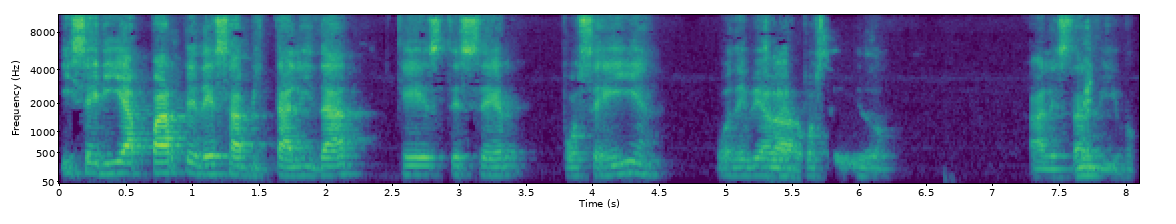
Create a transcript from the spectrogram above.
y sería parte de esa vitalidad que este ser poseía o debía haber poseído al estar vivo.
